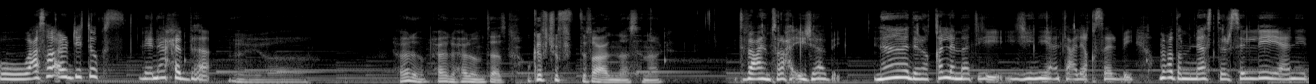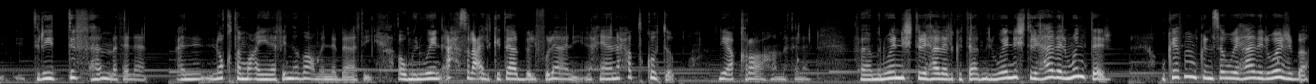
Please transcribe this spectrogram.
وعصائر ديتوكس لأن أحبها. أيوه. حلو حلو حلو ممتاز. وكيف تشوف تفاعل الناس هناك؟ تفاعلهم صراحة إيجابي. نادرا قل ما تجيني يعني تعليق سلبي. معظم الناس ترسل لي يعني تريد تفهم مثلا. عن نقطة معينة في النظام النباتي أو من وين أحصل على الكتاب الفلاني. أحيانا أحط كتب لأقرأها مثلا. فمن وين نشتري هذا الكتاب؟ من وين نشتري هذا المنتج؟ وكيف ممكن نسوي هذه الوجبة؟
